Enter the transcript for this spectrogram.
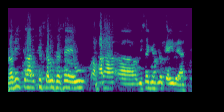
નવી ક્રાંતિ શરૂ થશે એવું અમારા વિશેષજ્ઞો કહી રહ્યા છે.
